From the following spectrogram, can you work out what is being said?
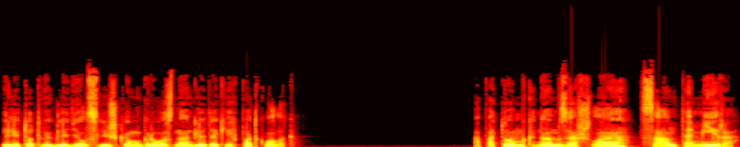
или тот выглядел слишком грозно для таких подколок? А потом к нам зашла Санта Мира.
